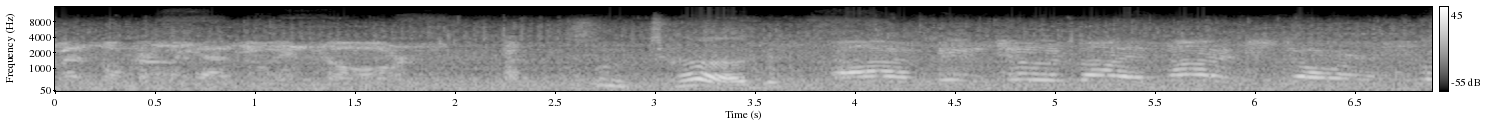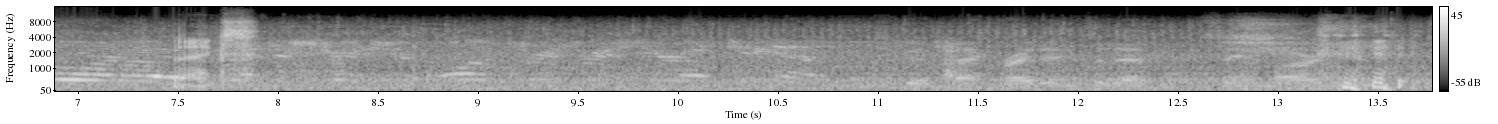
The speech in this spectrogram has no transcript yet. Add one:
vessel currently has you in tow? Some tug. I'm being towed by a Night Star, Florida. Thanks. Registration 1330TN. Get back right into that sandbar again.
